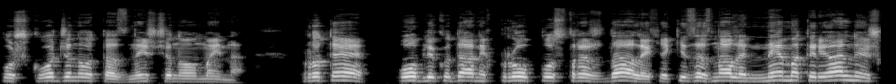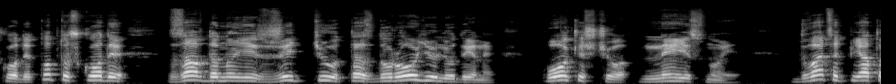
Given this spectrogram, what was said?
пошкодженого та знищеного майна. Проте обліку даних про постраждалих, які зазнали нематеріальної шкоди, тобто шкоди, завданої життю та здоров'ю людини, поки що не існує. 25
